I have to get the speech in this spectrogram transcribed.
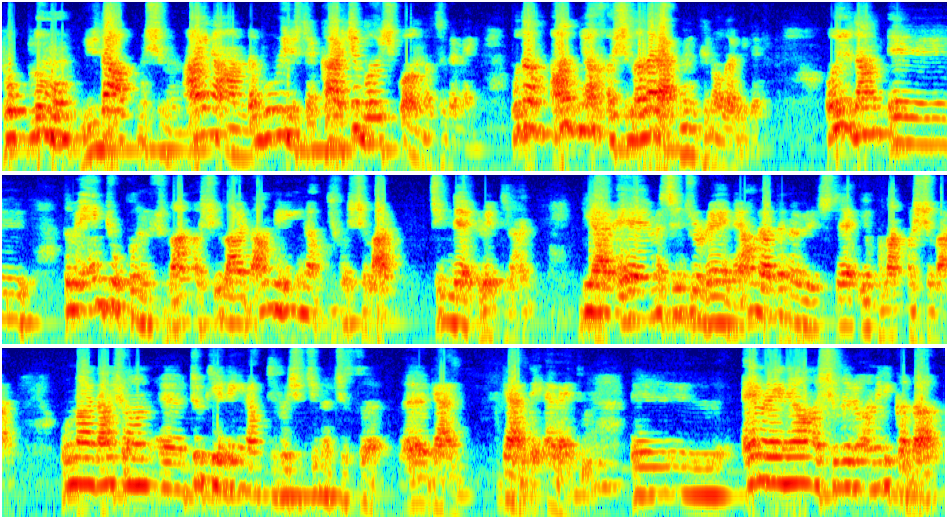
Toplumun yüzde altmışının aynı anda bu virüse karşı bağışık olması demek. Bu da ancak aşılanarak mümkün olabilir. O yüzden e, tabii en çok konuşulan aşılardan biri inaktif aşılar. Çin'de üretilen. Diğer e, messenger RNA ve adenovirüste yapılan aşılar. Bunlardan şu an e, Türkiye'de inaktif aşı Çin aşısı e, gel, geldi. Evet. E, mRNA aşıları Amerika'da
